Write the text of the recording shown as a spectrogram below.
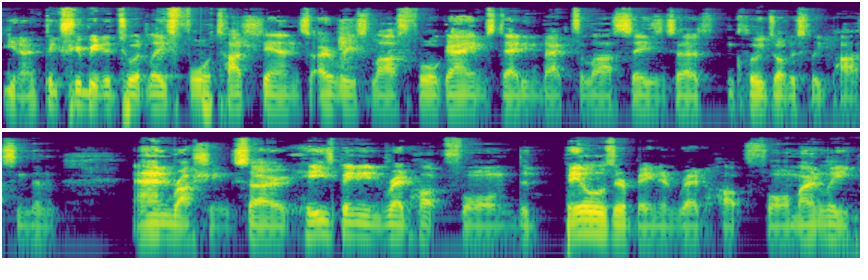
you know, contributed to at least four touchdowns over his last four games, dating back to last season. So that includes obviously passing them and rushing. So he's been in red hot form. The Bills have been in red hot form. Only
